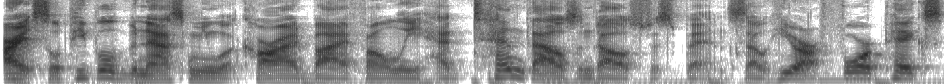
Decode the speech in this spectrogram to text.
Alright, so people have been asking me what car I'd buy if I only had $10,000 to spend, so here are four picks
